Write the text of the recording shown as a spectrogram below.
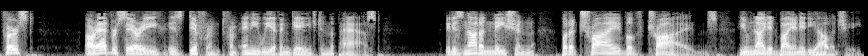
First, our adversary is different from any we have engaged in the past. It is not a nation, but a tribe of tribes, united by an ideology.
